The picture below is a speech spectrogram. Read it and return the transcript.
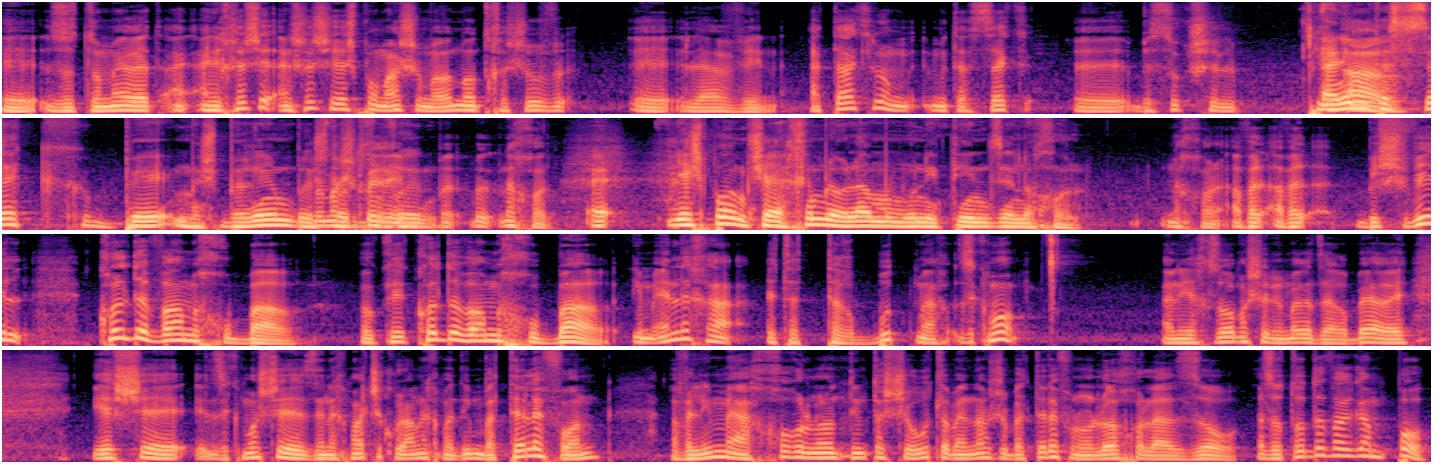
אה, זאת אומרת, אני חושב, ש, אני חושב שיש פה משהו מאוד מאוד חשוב אה, להבין. אתה כאילו מתעסק אה, בסוג של PR. אני מתעסק במשברים ברשתות במשברים, נכון. יש פה, הם שייכים לעולם המוניטין, זה נכון. נכון, אבל, אבל בשביל, כל דבר מחובר, אוקיי? כל דבר מחובר. אם אין לך את התרבות, זה כמו, אני אחזור מה שאני אומר את זה הרבה, הרי יש, זה כמו שזה נחמד שכולם נחמדים בטלפון, אבל אם מאחור לא נותנים את השירות לבן אדם שבטלפון, הוא לא יכול לעזור. אז אותו דבר גם פה.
